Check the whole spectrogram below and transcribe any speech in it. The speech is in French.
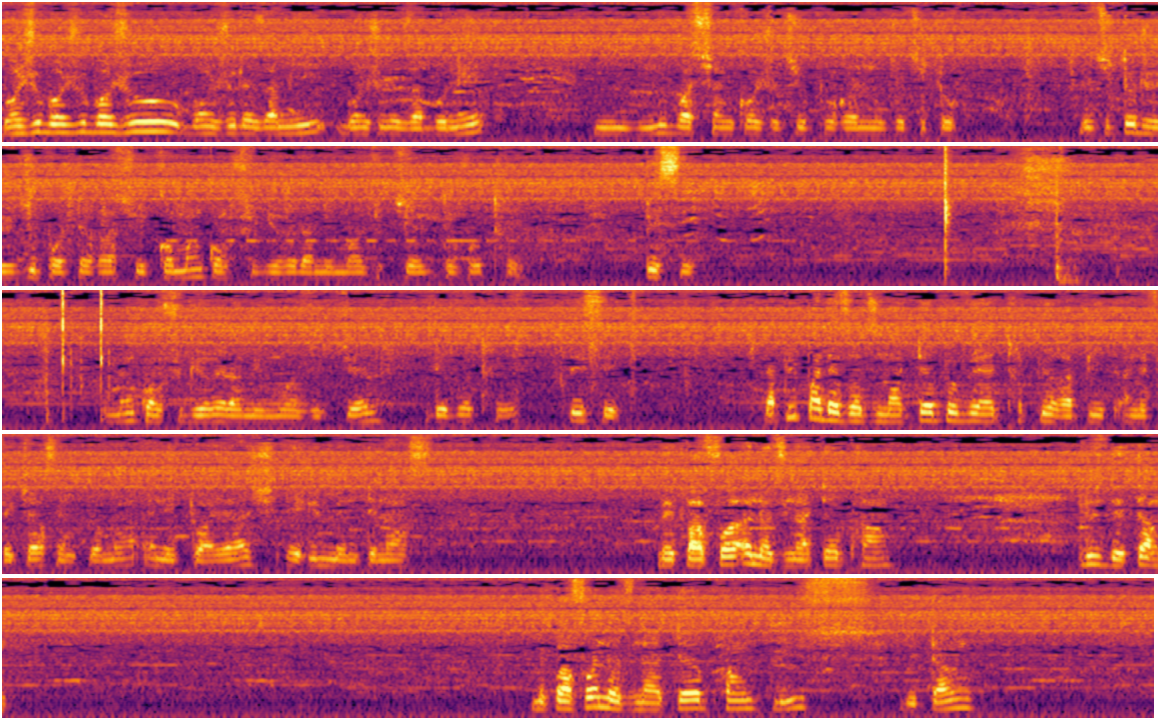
Bonjour, bonjour, bonjour, bonjour les amis, bonjour les abonnés. Nous voici encore aujourd'hui pour un nouveau tuto. Le tuto d'aujourd'hui portera sur comment configurer la mémoire virtuelle de votre PC. Comment configurer la mémoire virtuelle de votre PC. La plupart des ordinateurs peuvent être plus rapides en effectuant simplement un nettoyage et une maintenance. Mais parfois un ordinateur prend plus de temps. Mais parfois un ordinateur prend plus de temps.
